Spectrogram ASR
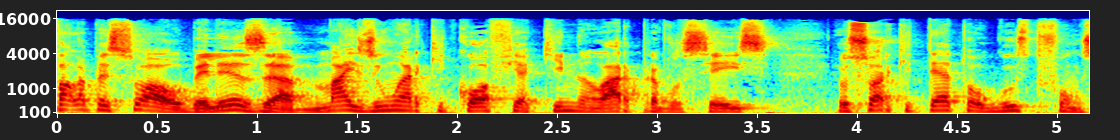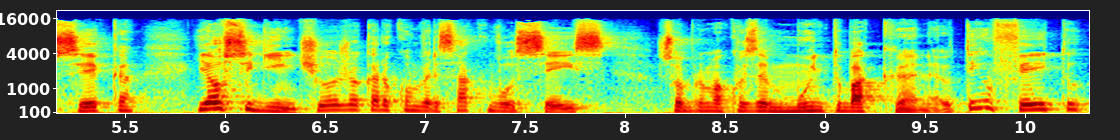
Fala pessoal, beleza? Mais um Arquicoff aqui no ar para vocês. Eu sou o arquiteto Augusto Fonseca e é o seguinte, hoje eu quero conversar com vocês sobre uma coisa muito bacana. Eu tenho feito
